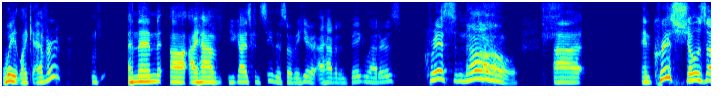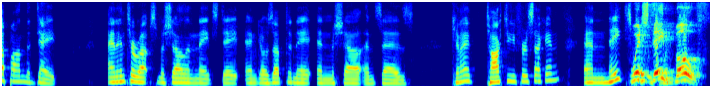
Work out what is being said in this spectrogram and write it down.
Wait, like ever? Mhm. And then uh, I have you guys can see this over here. I have it in big letters. Chris, no. Uh, and Chris shows up on the date and interrupts Michelle and Nayte's date and goes up to Nayte and Michelle and says, Can I talk to you for a second? And Nayte's Which they went, both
